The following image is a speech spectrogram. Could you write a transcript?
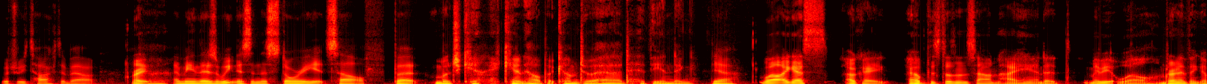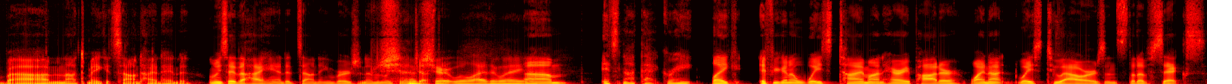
which we talked about. Right. I mean, there's a weakness in the story itself, but Which can't, can't help but come to a head at the ending. yeah, Well, I guess okay. I hope this doesn't sound high-handed. Maybe it will. I'm trying to think about how not to make it sound high-handed. Let me say the high-handed sounding version, and then we can I'm adjust sure it. it will either way. Um, it's not that great. Like, if you're gonna waste time on Harry Potter, why not waste two hours instead of six?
